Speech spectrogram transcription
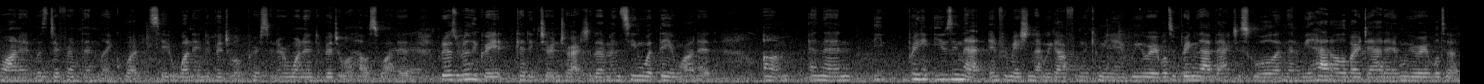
wanted was different than like what say one individual person or one individual house wanted. But it was really great getting to interact with them and seeing what they wanted. Um, and then bring, using that information that we got from the community, we were able to bring that back to school and then we had all of our data and we were able to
